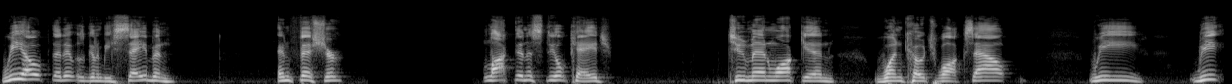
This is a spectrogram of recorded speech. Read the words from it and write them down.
We hoped that it was going to be Saban and Fisher locked in a steel cage. Two men walk in, one coach walks out. We we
